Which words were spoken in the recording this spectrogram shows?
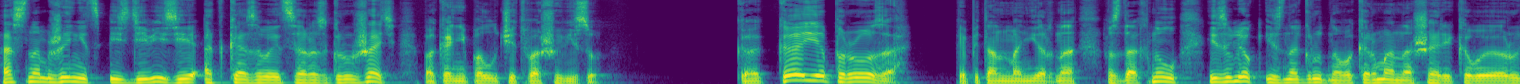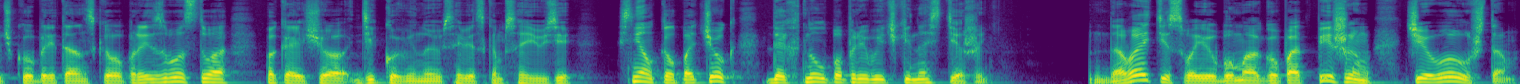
а снабженец из дивизии отказывается разгружать, пока не получит вашу визу». «Какая проза!» Капитан манерно вздохнул, извлек из нагрудного кармана шариковую ручку британского производства, пока еще диковинную в Советском Союзе, снял колпачок, дыхнул по привычке на стержень. «Давайте свою бумагу подпишем, чего уж там,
